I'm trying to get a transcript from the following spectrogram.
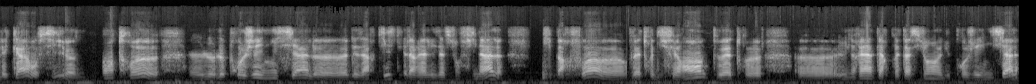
l'écart le, aussi entre le, le, projet initial des artistes et la réalisation finale qui parfois euh, peut être différente, peut être euh, une réinterprétation du projet initial.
